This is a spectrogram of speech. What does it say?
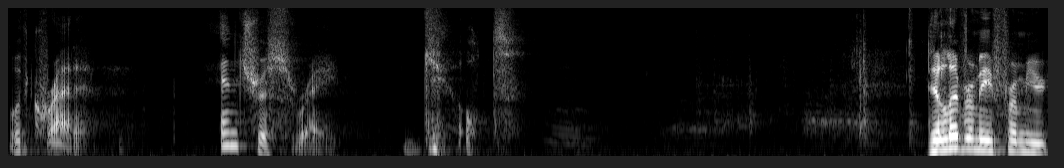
with credit, interest rate, guilt. Deliver me from your,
